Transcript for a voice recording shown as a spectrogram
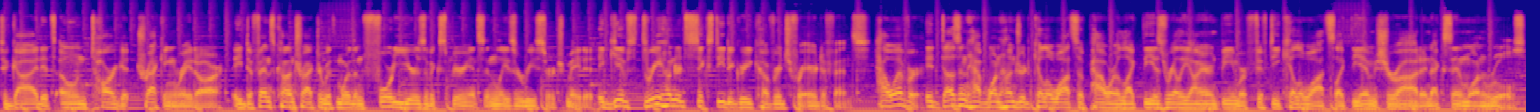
to guide its own target tracking radar. A defense contract contractor with more than 40 years of experience in laser research made it. It gives 360 degree coverage for air defense. However, it doesn't have 100 kilowatts of power like the Israeli Iron Beam or 50 kilowatts like the M-SHORAD and XN1 rules.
